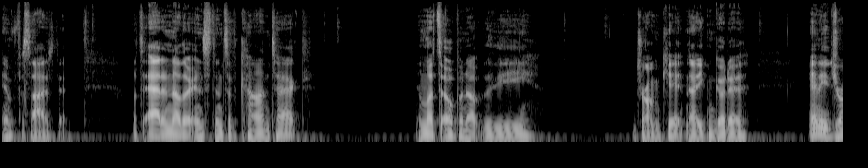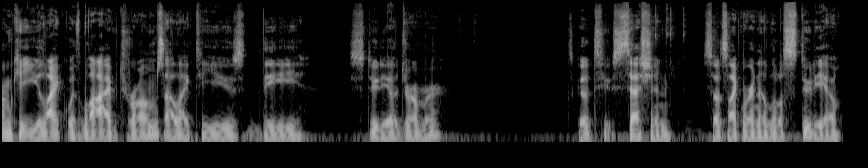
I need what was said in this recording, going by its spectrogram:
emphasized it. Let's add another instance of Kontakt. And let's open up the drum kit. Now you can go to any drum kit you like with live drums. I like to use the Studio Drummer. Let's go to Session. So it's like we're in a little studio.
